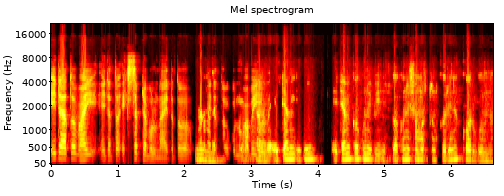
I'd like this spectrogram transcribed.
এটা তো ভাই এটা তো acceptable না। এটা তো না, না এটা তো কোনভাবেই না, না ভাই। এটা আমি এটা আমি কখনোই বি কখনোই সমর্থন করি না, করবও না।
